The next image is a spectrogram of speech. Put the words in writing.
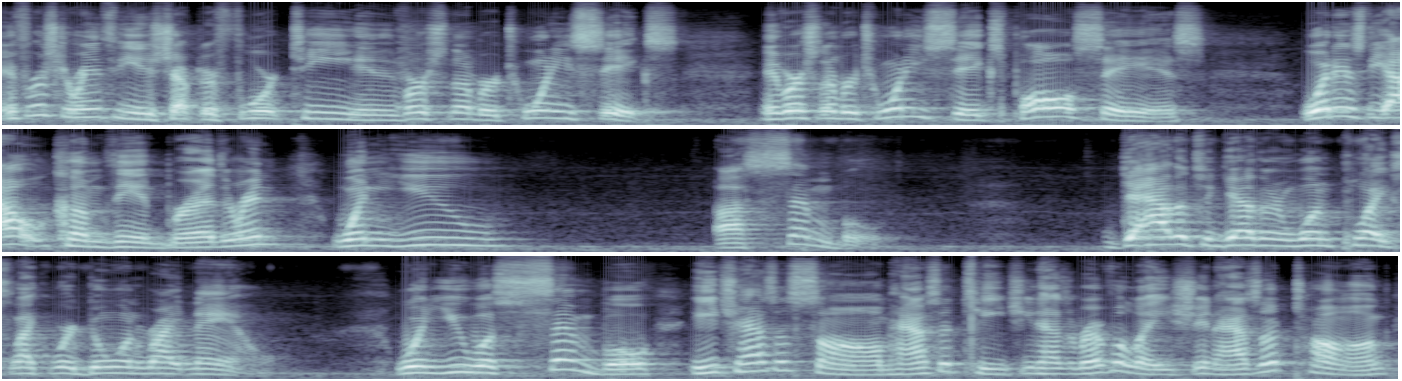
In 1 Corinthians chapter 14, in verse number 26, in verse number 26, Paul says, What is the outcome then, brethren, when you assemble? gather together in one place like we're doing right now. When you assemble, each has a psalm, has a teaching, has a revelation, has a tongue.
